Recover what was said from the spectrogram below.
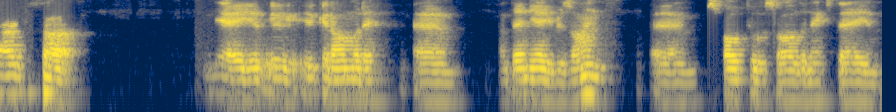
I thought, yeah, he'll, he'll, he'll get on with it. Um, and then yeah, he resigned. Um, spoke to us all the next day and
